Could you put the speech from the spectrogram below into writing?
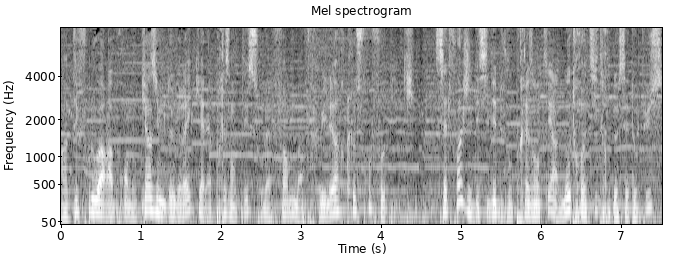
un défouloir à prendre au 15e degré qu'elle a présenté sous la forme d'un thriller claustrophobique. Cette fois, j'ai décidé de vous présenter un autre titre de cet opus,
